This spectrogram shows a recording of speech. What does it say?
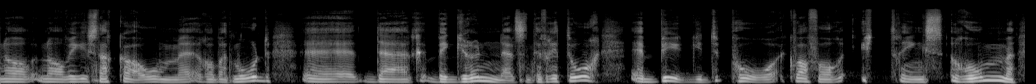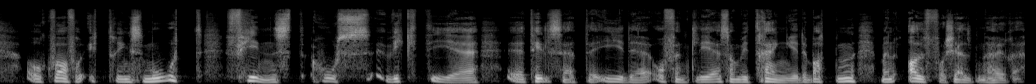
når, når vi snakker om Robert Mood, der begrunnelsen til Fritt Ord bygd på hva for ytringsrom og hva for ytringsmot finnes hos viktige eh, tilsatte i det offentlige, som vi trenger i debatten, men altfor sjelden Høyre.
